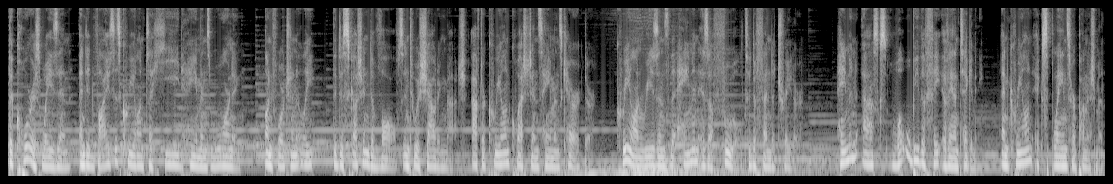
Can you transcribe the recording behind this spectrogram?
The chorus weighs in and advises Creon to heed Haemon's warning. Unfortunately, the discussion devolves into a shouting match after Creon questions Haemon's character. Creon reasons that Haemon is a fool to defend a traitor. Haemon asks what will be the fate of Antigone, and Creon explains her punishment.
